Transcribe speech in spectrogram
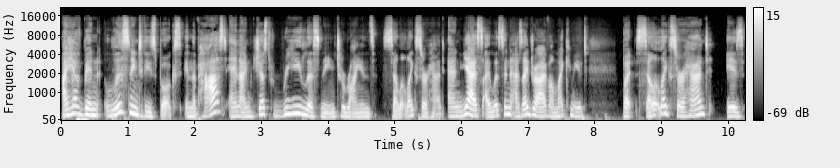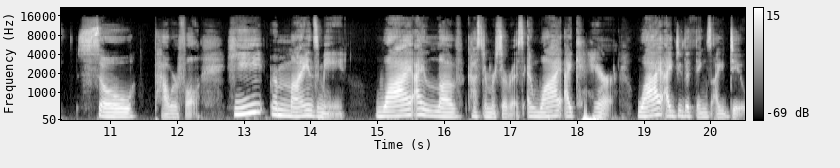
I have been listening to these books in the past, and I'm just re listening to Ryan's Sell It Like Serhant. And yes, I listen as I drive on my commute, but Sell It Like Serhant is so powerful. He reminds me why I love customer service and why I care why I do the things I do.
